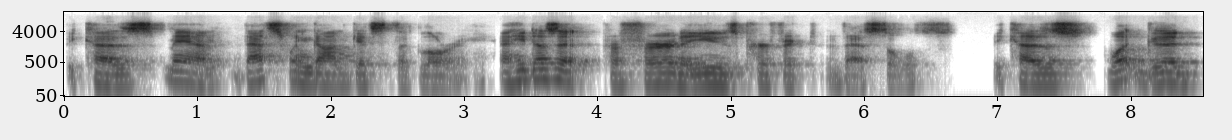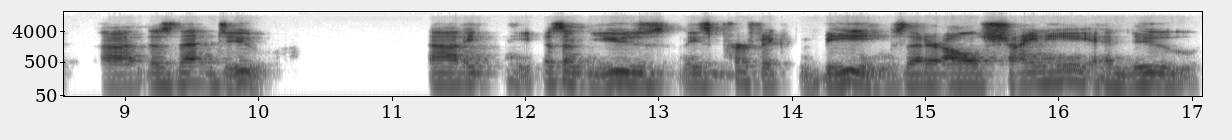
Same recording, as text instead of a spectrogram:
because, man, that's when God gets the glory. And he doesn't prefer to use perfect vessels because what good uh, does that do? Uh, he, he doesn't use these perfect beings that are all shiny and new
